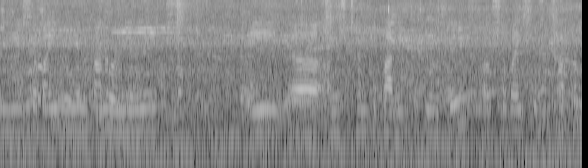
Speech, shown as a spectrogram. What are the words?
নিয়ে সবাই নিয়ম কানুন মেনে এই অনুষ্ঠানকে পালিত করবে আর সবাই সুস্থ থাকুন।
